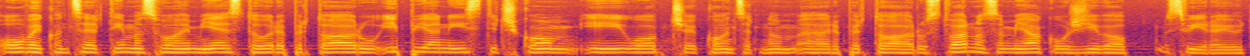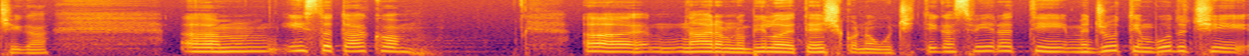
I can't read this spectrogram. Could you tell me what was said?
ovaj koncert ima svoje mjesto u repertoaru i pijanističkom i uopće koncertnom e, repertoaru. Stvarno sam jako uživao svirajući ga. Um, isto tako, E, naravno, bilo je teško naučiti ga svirati, međutim, budući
